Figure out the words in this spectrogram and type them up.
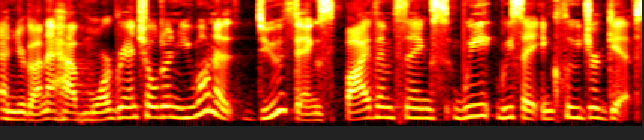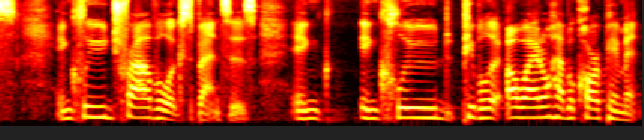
and you're going to have more grandchildren, you want to do things, buy them things. We we say include your gifts, include travel expenses, in, include people that oh I don't have a car payment.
